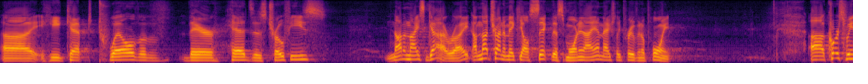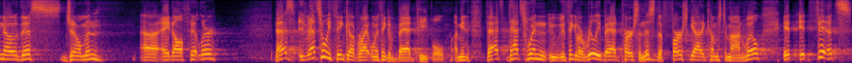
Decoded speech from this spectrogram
Uh, he kept 12 of their heads as trophies. Not a nice guy, right? I'm not trying to make y'all sick this morning. I am actually proving a point. Uh, of course, we know this gentleman, uh, Adolf Hitler. Now that's, that's what we think of, right, when we think of bad people. I mean, that's, that's when we think of a really bad person. This is the first guy that comes to mind. Well, it, it fits.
